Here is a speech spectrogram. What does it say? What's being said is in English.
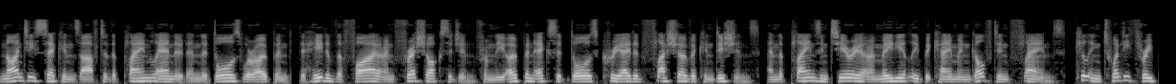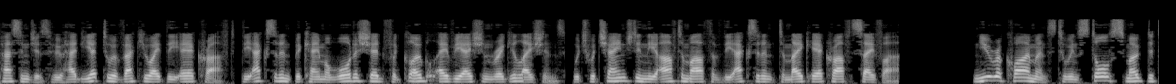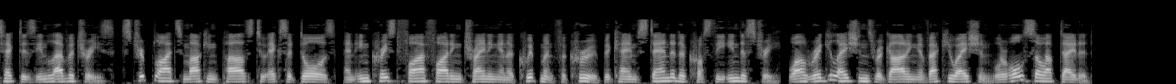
Ninety seconds after the plane landed and the doors were opened, the heat of the fire and fresh oxygen from the open exit doors created flashover conditions, and the plane's interior immediately became engulfed in flames, killing 23 passengers who had yet to evacuate the aircraft. The accident became a watershed for global aviation regulations, which were changed in the aftermath of the accident to make aircraft safer. New requirements to install smoke detectors in lavatories, strip lights marking paths to exit doors, and increased firefighting training and equipment for crew became standard across the industry, while regulations regarding evacuation were also updated.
